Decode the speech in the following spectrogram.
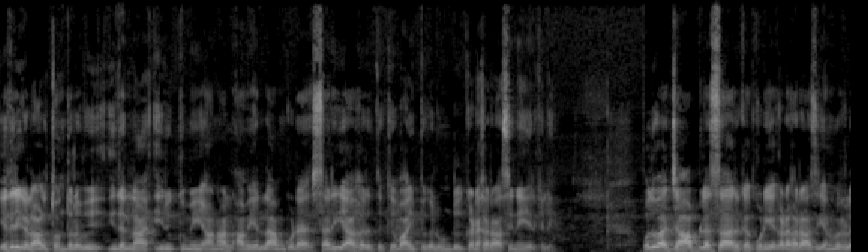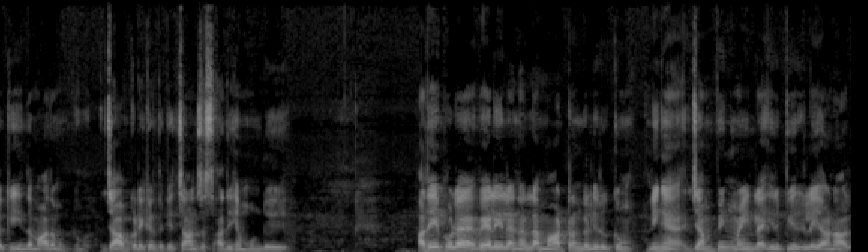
எதிரிகளால் தொந்தரவு இதெல்லாம் இருக்குமே ஆனால் அவையெல்லாம் கூட சரியாகிறதுக்கு வாய்ப்புகள் உண்டு கடகராசி நேயர்களே. பொதுவாக ஜாப்லெஸ்ஸாக இருக்கக்கூடிய கடகராசி அன்பர்களுக்கு இந்த மாதம் ஜாப் கிடைக்கிறதுக்கு சான்சஸ் அதிகம் உண்டு. அதே போல் வேலையில் நல்ல மாற்றங்கள் இருக்கும். நீங்கள் ஜம்பிங் மைண்டில் இருப்பீர்களே ஆனால்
